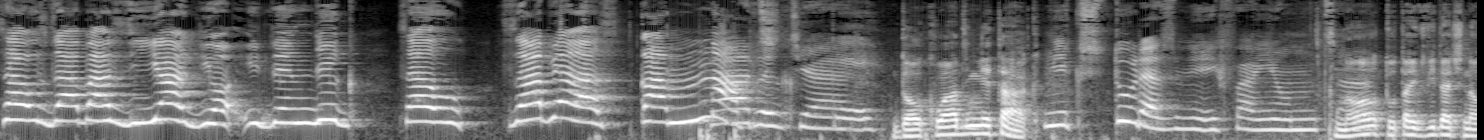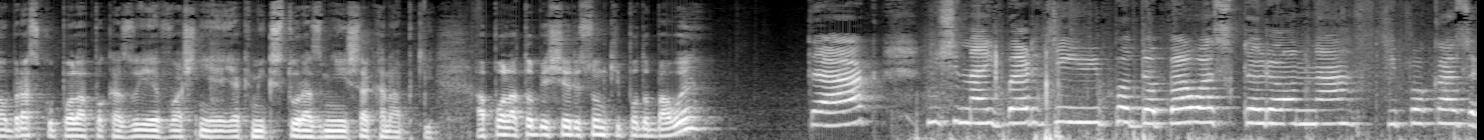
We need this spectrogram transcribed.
cał zaba z radio i ten dyk cał zabiera z kanapy. Dokładnie tak. Mikstura zmniejszająca. No, tutaj widać na obrazku Pola pokazuje właśnie jak mikstura zmniejsza kanapki. A Pola, tobie się rysunki podobały? Tak, mi się najbardziej podobała strona i pokażę,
